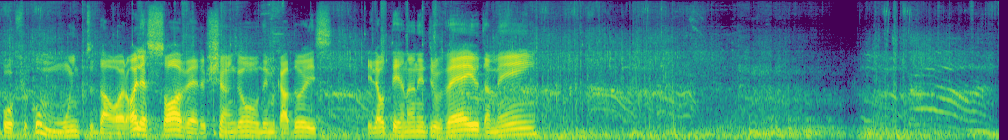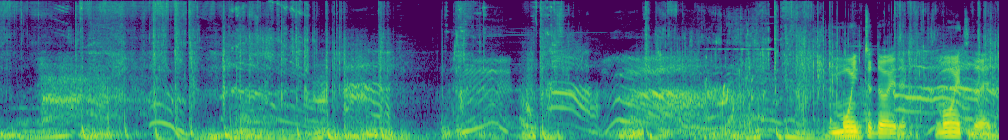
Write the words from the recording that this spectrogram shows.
Pô, ficou muito da hora. Olha só, velho, o Xangão do MK2. Ele alternando entre o velho também. Muito doido, muito doido.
